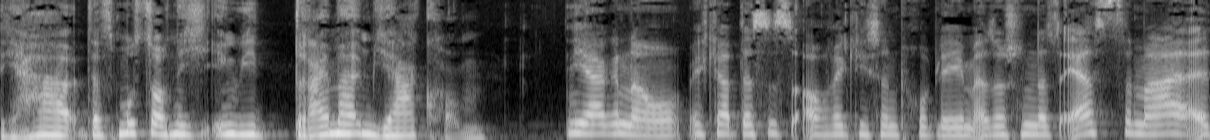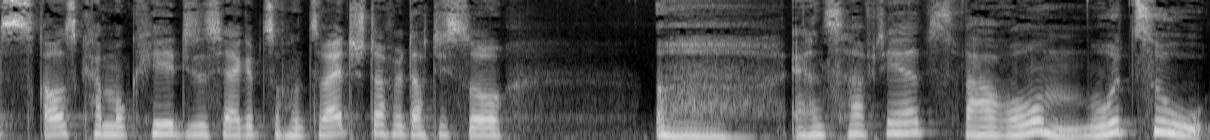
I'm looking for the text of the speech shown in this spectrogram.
ja, das muss doch nicht irgendwie dreimal im Jahr kommen. Ja, genau. Ich glaube, das ist auch wirklich so ein Problem. Also schon das erste Mal, als rauskam, okay, dieses Jahr gibt's noch eine zweite Staffel, dachte ich so, oh, ernsthaft jetzt? Warum? Wozu?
